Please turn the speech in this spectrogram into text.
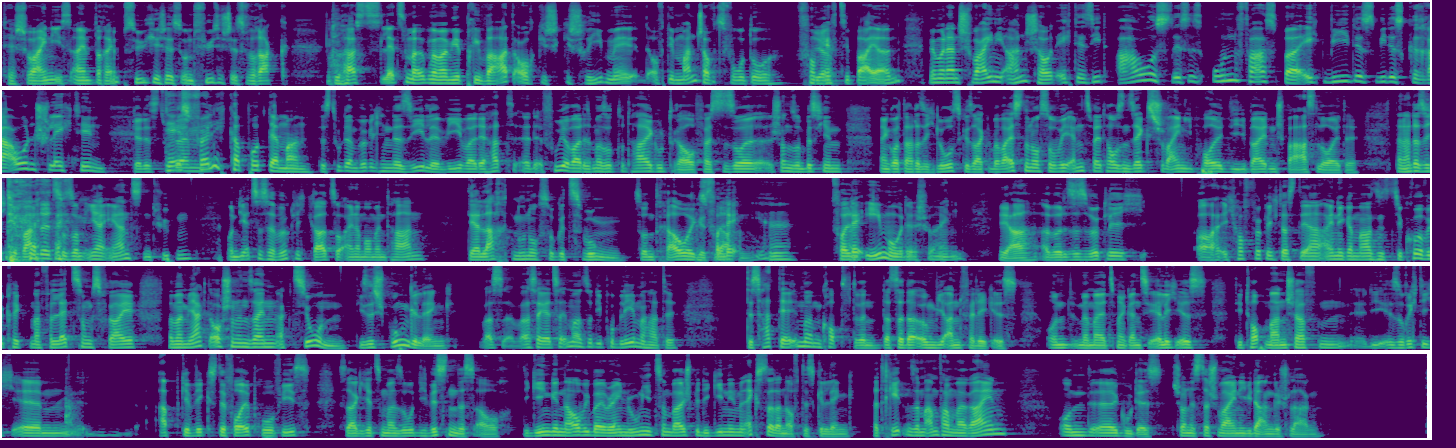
Der Schweini ist einfach ein psychisches und physisches Wrack. Du hast letztes Mal irgendwann mal mir privat auch gesch geschrieben, auf dem Mannschaftsfoto vom ja. FC Bayern. Wenn man dann Schweini anschaut, echt, der sieht aus, das ist unfassbar, echt wie das, wie das Grauen schlechthin. Ja, der einem, ist völlig kaputt, der Mann. Das tut einem wirklich in der Seele weh, weil der hat, äh, früher war das immer so total gut drauf, weißt du, so, schon so ein bisschen, mein Gott, da hat er sich losgesagt, aber weißt du noch, so WM 2006, Schweini Poll, die beiden Spaßleute. Dann hat er sich gewandelt zu so einem eher ernsten Typen und jetzt ist er wirklich gerade so einer momentan, der lacht nur noch so gezwungen, so ein trauriges Lachen. Der, ja, voll der Emo, der Schwein. Ja, aber das ist wirklich, oh, ich hoffe wirklich, dass der einigermaßen jetzt die Kurve kriegt, mal verletzungsfrei, weil man merkt auch schon in seinen Aktionen, dieses Sprunggelenk, was, was er jetzt immer so die Probleme hatte, das hat der immer im Kopf drin, dass er da irgendwie anfällig ist. Und wenn man jetzt mal ganz ehrlich ist, die Top-Mannschaften, die so richtig ähm, abgewichste Vollprofis, sage ich jetzt mal so, die wissen das auch. Die gehen genau wie bei Rain Rooney zum Beispiel, die gehen ihnen extra dann auf das Gelenk. Da treten sie am Anfang mal rein und äh, gut ist. Schon ist der Schweini wieder angeschlagen.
